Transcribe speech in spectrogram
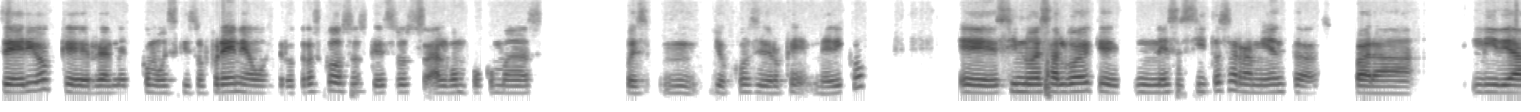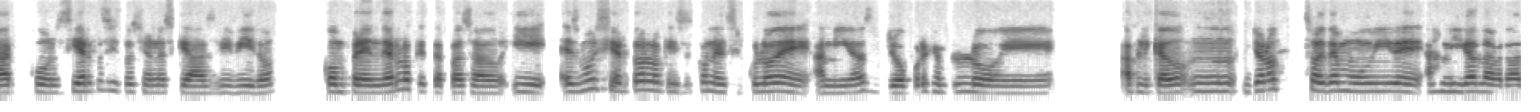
serio que realmente como esquizofrenia o entre otras cosas, que eso es algo un poco más, pues mm, yo considero que médico, eh, sino es algo de que necesitas herramientas para lidiar con ciertas situaciones que has vivido, comprender lo que te ha pasado. Y es muy cierto lo que dices con el círculo de amigas. Yo, por ejemplo, lo he aplicado. Yo no soy de muy de amigas, la verdad,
